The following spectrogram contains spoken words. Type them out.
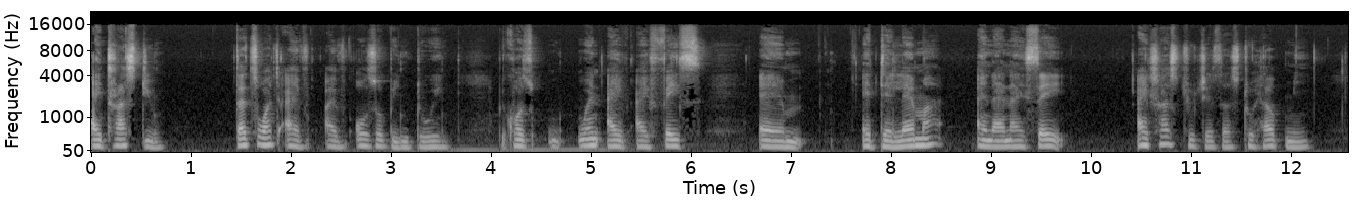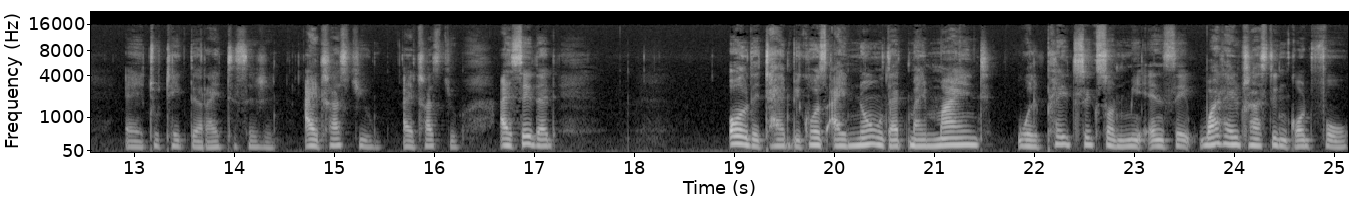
I trust you. That's what i've i've also been doing because when i i face um, a dilemma and then I say, I trust you, Jesus, to help me uh, to take the right decision. I trust you. I trust you. I say that all the time because I know that my mind will play tricks on me and say, What are you trusting God for?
